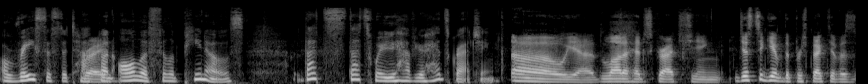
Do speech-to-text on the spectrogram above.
a racist attack Right. on all of Filipinos, that's that's where you have your head scratching. Oh yeah, a lot of head scratching. Just to give the perspective as,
